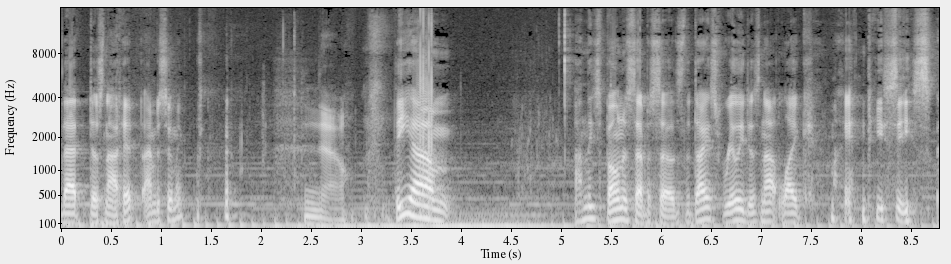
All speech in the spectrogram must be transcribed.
That does not hit, I'm assuming. No. The um on these bonus episodes, the dice really does not like my NPCs.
